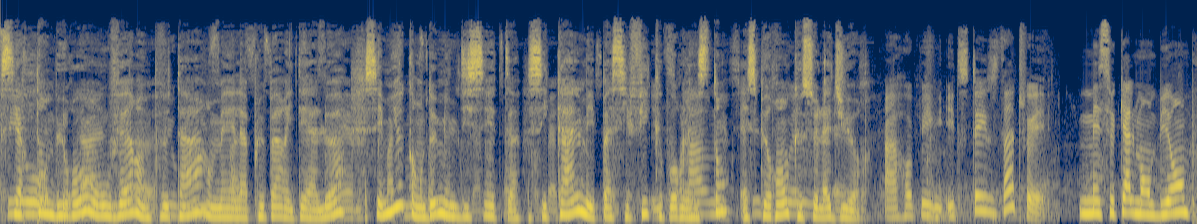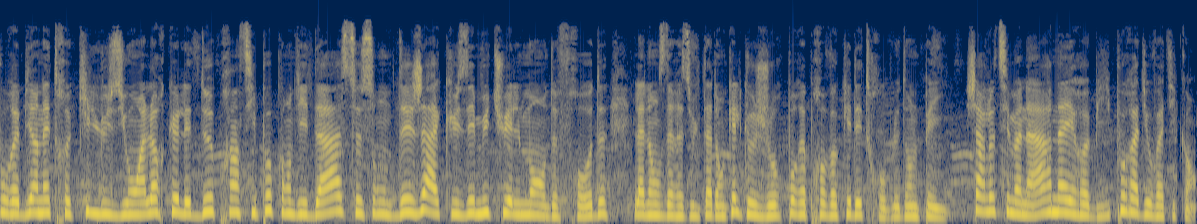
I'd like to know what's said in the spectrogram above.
Certains bureaux ont ouvert un peu tard, mais la plupart étaient à l'heure. C'est mieux qu'en 2017. C'est calme et pacifique pour l'instant. Espérons que cela dure. Mais ce calme ambiant pourrait bien être qu'illusion alors que les deux principaux candidats se sont déjà accusés mutuellement de fraude. L'annonce des résultats dans quelques jours pourrait provoquer des troubles dans le pays. Charlotte Simonard, Nairobi pour Radio Vatican.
